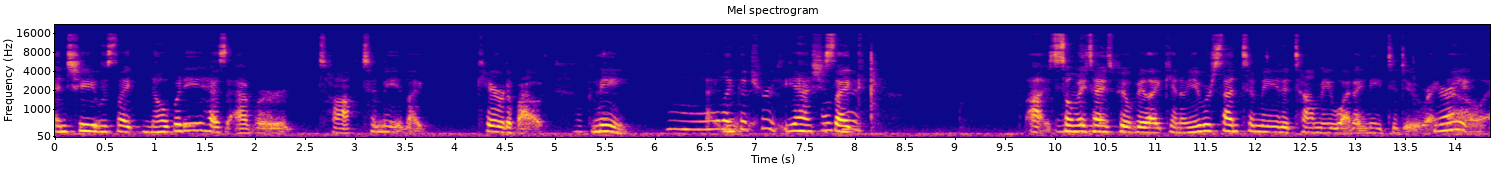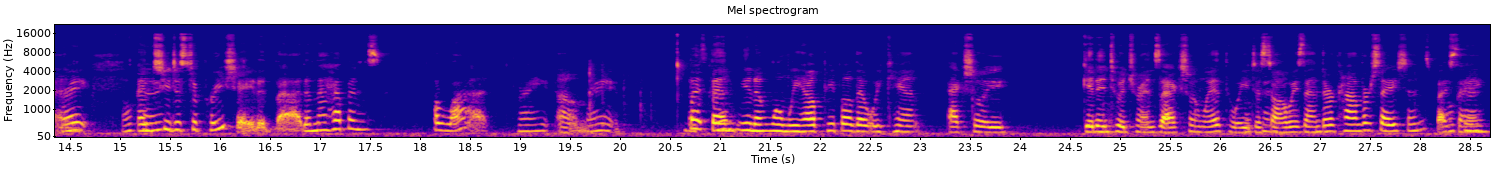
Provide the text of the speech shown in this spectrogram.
And she was like, nobody has ever talked to me like cared about Okay. me. Oh, like the truth. Yeah, she's Okay. like. Uh, so many times people be like, you know, you were sent to me to tell me what I need to do right, Right. now, and, right. Okay. and she just appreciated that, and that happens a lot. right. Um, Right. That's But then, good. you know, when we help people that we can't actually get into a transaction with, we just always end our conversations by Okay. saying,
